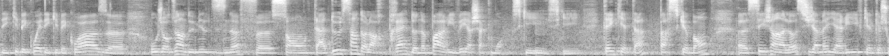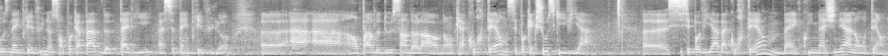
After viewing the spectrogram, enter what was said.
des Québécois et des Québécoises, euh, aujourd'hui en 2019, euh, sont à 200 dollars près de ne pas arriver à chaque mois. Ce qui est, ce qui est inquiétant parce que, bon, euh, ces gens-là, si jamais il arrive quelque chose d'imprévu, ne sont pas capables de pallier à cet imprévu-là. Euh, à- à- on parle de 200 dollars, donc à court terme, c'est pas quelque chose qui est viable. Euh, si c'est pas viable à court terme, ben imaginez à long terme.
